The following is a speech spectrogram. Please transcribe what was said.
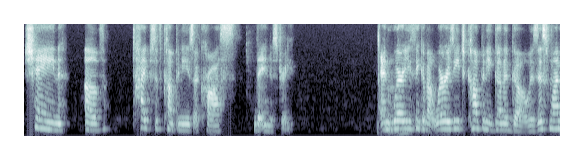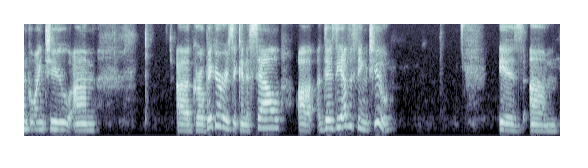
chain of types of companies across the industry and where you think about where is each company going to go is this one going to um, uh, grow bigger? Is it going to sell? Uh, there's the other thing too. Is um,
